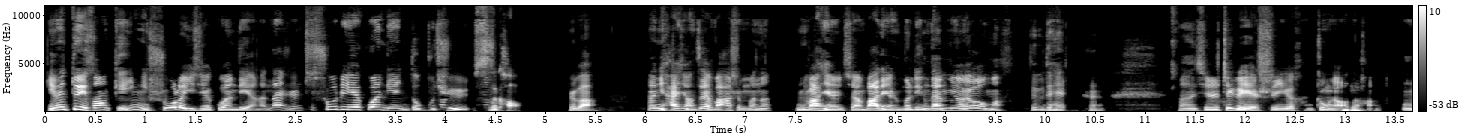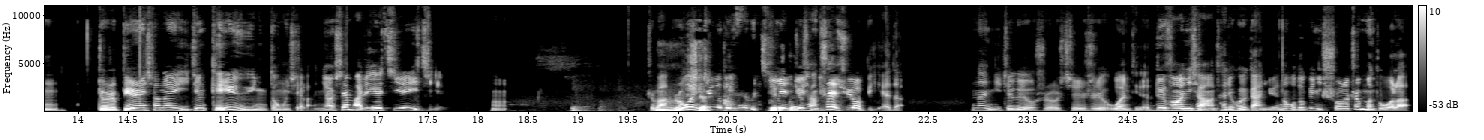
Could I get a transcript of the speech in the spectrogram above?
因为对方给你说了一些观点了，那人说这些观点你都不去思考，是吧？那你还想再挖什么呢？你挖点想挖点什么灵丹妙药吗？对不对？嗯，其实这个也是一个很重要的哈，嗯，就是别人相当于已经给予你东西了，你要先把这些接一接，嗯，是吧？嗯如果你这个都没有是接，你就想再需要别的，那你这个有时候其实是有问题的。对方你想他就会感觉，那我都跟你说了这么多了，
